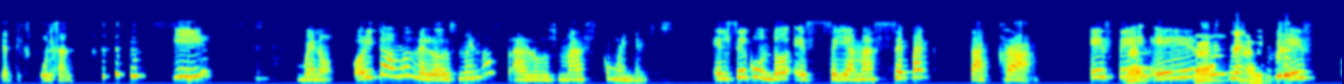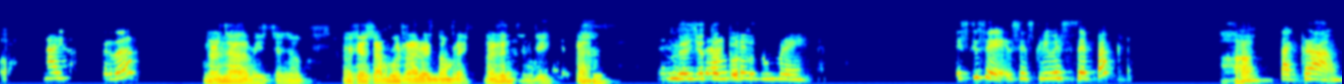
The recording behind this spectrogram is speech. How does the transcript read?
ya te expulsan. y bueno, ahorita vamos de los menos a los más como inmensos. El segundo es, se llama Sepak Takra. Este ¿Eh? es, ¿Eh? es ¿verdad? No es nada mexicano. Es que está muy raro el nombre, no lo entendí. no, yo tampoco. El nombre. Es que se, se escribe Sepak Ajá. Takra.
